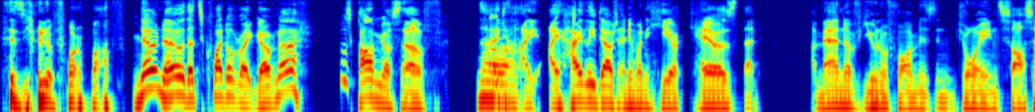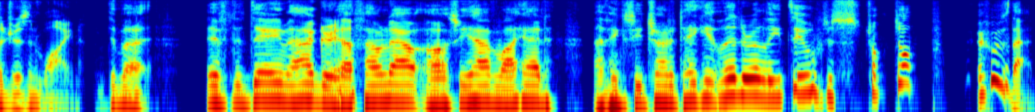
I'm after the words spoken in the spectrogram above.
his uniform off. No, no, that's quite all right, Governor. Just calm yourself. No, I, uh, I, I highly doubt anyone here cares that a man of uniform is enjoying sausages and wine. but if the Dame Agria found out, oh, she have my head. I think she'd try to take it literally too. Just chop chop. Who's that?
